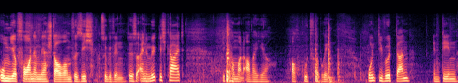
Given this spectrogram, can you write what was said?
um hier vorne mehr Stauraum für sich zu gewinnen. Das ist eine Möglichkeit, die kann man aber hier auch gut verbringen. Und die wird dann in den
